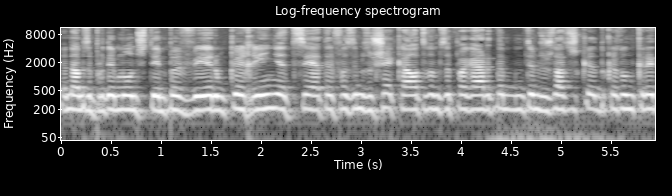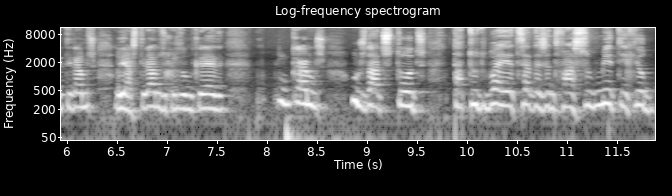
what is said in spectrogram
andámos a perder montes de tempo a ver o carrinho, etc. Fazemos o check-out, vamos a pagar, metemos os dados do cartão de crédito, tiramos, aliás, tiramos o cartão de crédito, colocamos os dados todos, está tudo bem, etc. A gente faz submit e aquilo.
